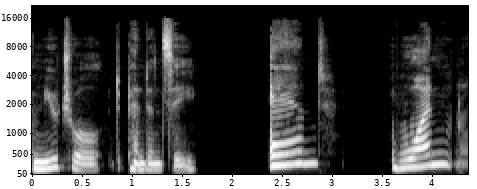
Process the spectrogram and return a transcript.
a mutual dependency. And one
